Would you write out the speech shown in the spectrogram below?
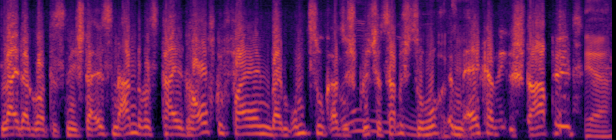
Leider Gottes nicht. Da ist ein anderes Teil draufgefallen beim Umzug. Also oh, sprich, das habe ich so hoch okay. im LKW gestapelt. Ja.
